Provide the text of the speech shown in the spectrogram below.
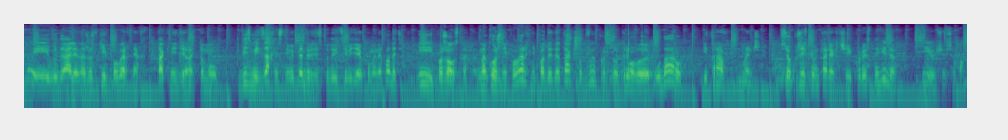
Ну і в ідеалі на жорстких поверхнях так не делать. Тому візьміть захист, не випендрюйтесь, подивіться відео, як у мене падать. І, пожалуйста, на кожній поверхні падайте так, щоб ви просто отримували удару і трав менше. Все, пишіть в коментарях, чи корисне відео, і ще все, пока.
